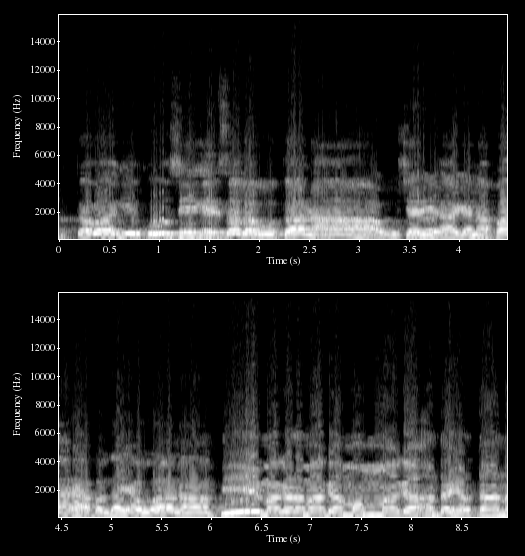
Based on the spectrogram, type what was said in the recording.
ಗುಪ್ತವಾಗಿ ಕೂಸಿಗೆ ಸಲಹುತ್ತಾನ ಹುಷರಿ ಆಗ್ಯನ ಪಾರ ಬಂದ ಯೌವನ. ಏ ಮಗಳ ಮಗ ಮೊಮ್ಮಗ ಅಂತ ಹೇಳ್ತಾನ.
